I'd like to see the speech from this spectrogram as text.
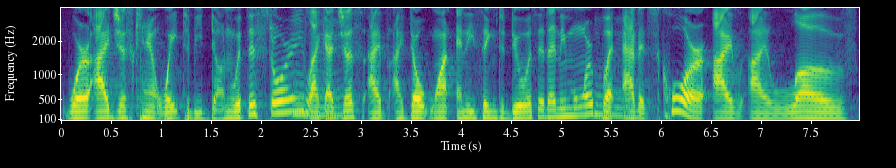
where I just can't wait to be done with this story. Mm-hmm. Like I just I, I don't want anything to do with it anymore. Mm-hmm. But at its core, I I love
